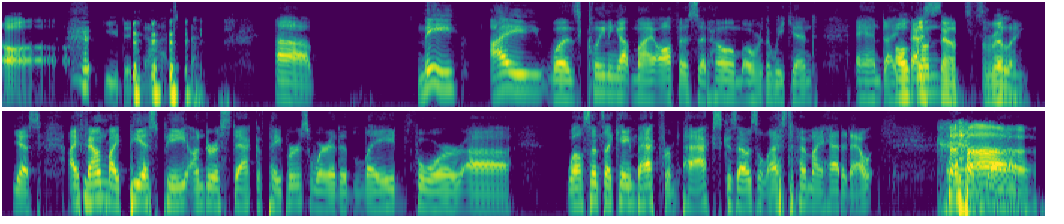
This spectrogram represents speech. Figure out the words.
Aw. You did not. uh, me, I was cleaning up my office at home over the weekend, and I Oh, found this sounds thrilling. Yes, I found my PSP under a stack of papers where it had laid for uh, well since I came back from PAX because that was the last time I had it out. And, uh,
